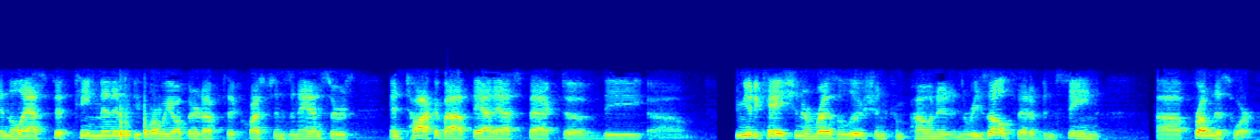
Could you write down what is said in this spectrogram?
in the last 15 minutes before we open it up to questions and answers and talk about that aspect of the um, communication and resolution component and the results that have been seen uh, from this work.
